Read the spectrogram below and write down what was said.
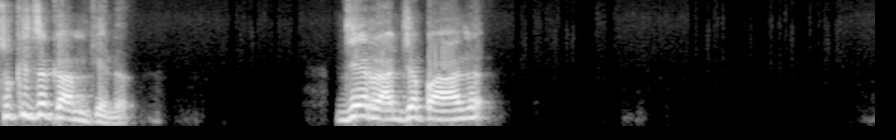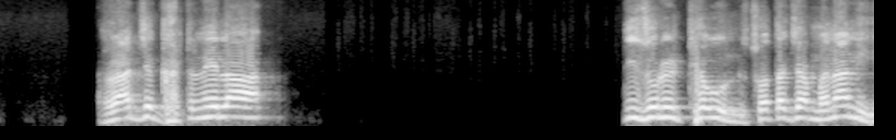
चुकीचं काम केलं. जे राज्यपाल राज्य घटनेला तिजोरीत ठेवून स्वतःच्या मनाने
